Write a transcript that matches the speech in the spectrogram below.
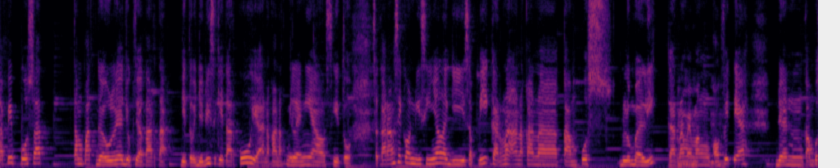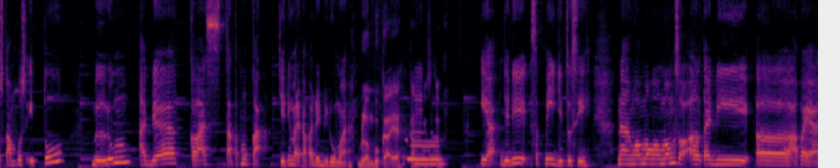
tapi pusat tempat gaulnya Yogyakarta gitu. Jadi sekitarku ya anak-anak milenial gitu. Sekarang sih kondisinya lagi sepi karena anak-anak kampus belum balik karena Hmm, memang hmm. Covid ya. Dan kampus-kampus itu belum ada kelas tatap muka. Jadi mereka pada di rumah. Belum buka ya kampus Hmm. tuh. Iya, jadi sepi gitu sih. Nah, ngomong-ngomong soal tadi eh, apa ya?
